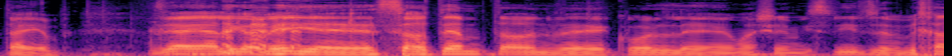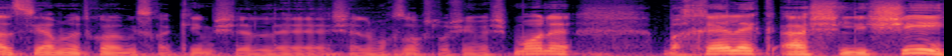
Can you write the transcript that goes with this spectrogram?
טייב. זה היה לגבי אה, סאוטהמפטון וכל אה, מה שמסביב זה, ובכלל סיימנו את כל המשחקים של, אה, של מחזור 38. בחלק השלישי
